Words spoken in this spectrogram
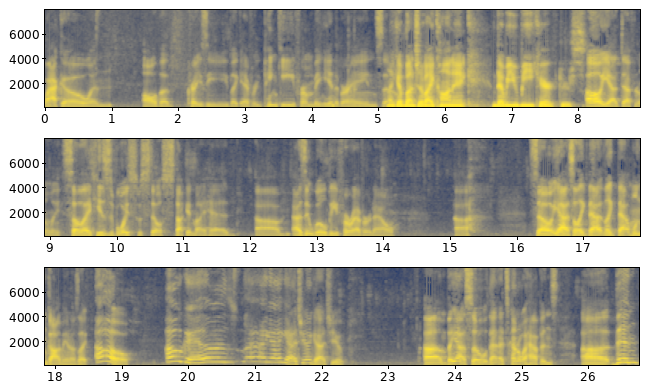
Wacko and all the crazy like every Pinky from Pinky and the Brain. So Like a bunch of iconic WB characters. Oh yeah, definitely. So like his voice was still stuck in my head, um, as it will be forever now. Uh, so yeah, so like that, like that one got me, and I was like, oh, okay, that was, I, I got you, I got you. Um, but yeah, so that, that's kind of what happens. Uh, then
